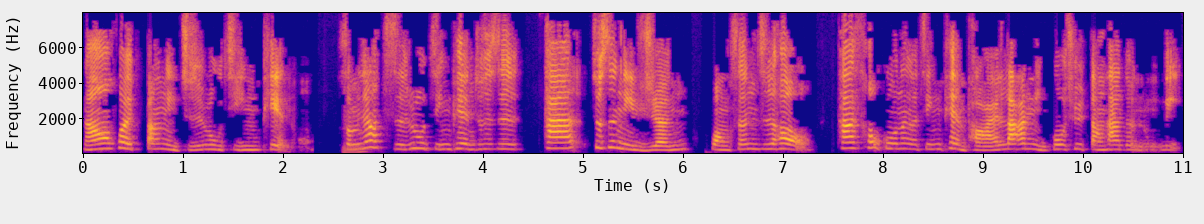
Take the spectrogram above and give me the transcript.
然后会帮你植入晶片哦。什么叫植入晶片？就是他，就是你人往生之后，他透过那个晶片跑来拉你过去当他的奴隶，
